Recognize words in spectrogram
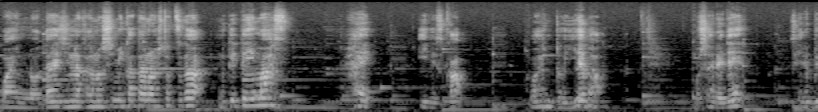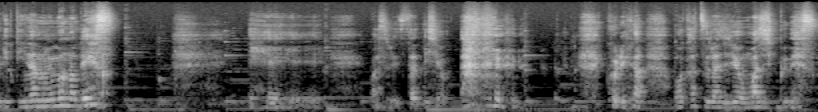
ワインの大事な楽しみ方の一つが抜けています。はい。いいですか？ワインといえばおしゃれでセレブリティな飲み物です。えー、忘れてたでしょ。これが若津ラジオマジックです。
